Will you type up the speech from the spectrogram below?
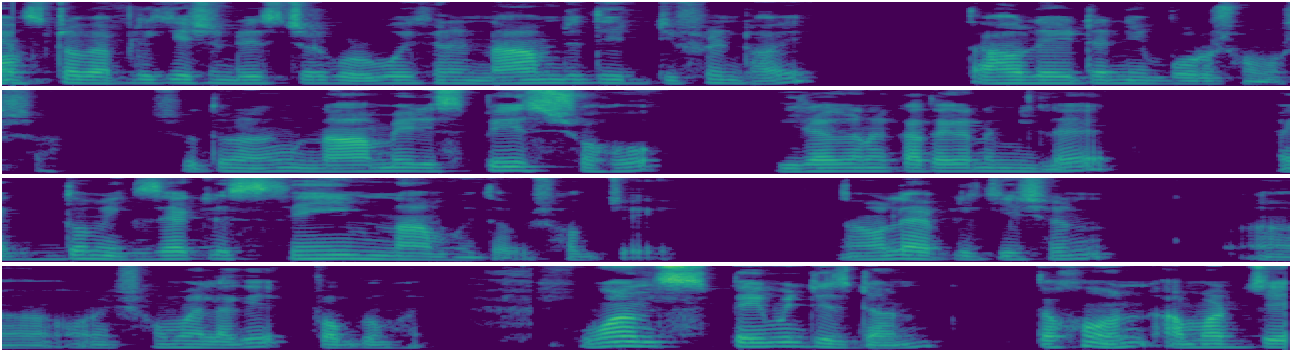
ওয়ান স্টপ অ্যাপ্লিকেশন রেজিস্টার করব, এখানে নাম যদি ডিফারেন্ট হয়, তাহলে এটা নিয়ে বড় সমস্যা। সুতরাং নামের স্পেস সহ হিরাগানা কাতাগানা মিলায় একদম এক্স্যাক্টলি সেম নাম হইতে হবে সব জায়গায়। নাহলে অ্যাপ্লিকেশন অনেক সময় লাগে প্রবলেম হয়। ওয়ান্স পেমেন্ট ইজ ডান তখন আমার যে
